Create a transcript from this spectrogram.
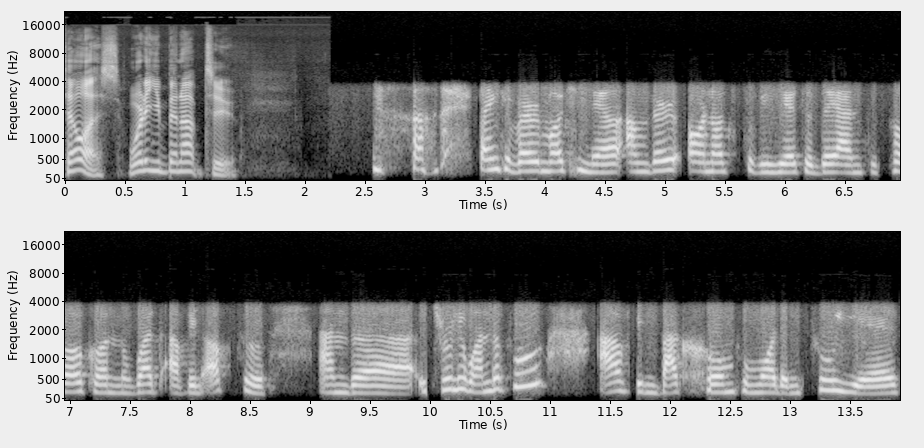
Tell us, what have you been up to? Thank you very much, Neil. I'm very honored to be here today and to talk on what I've been up to. And uh, it's really wonderful. I've been back home for more than two years,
